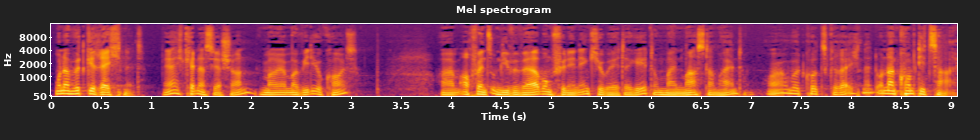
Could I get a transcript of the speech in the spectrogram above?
und dann wird gerechnet. Ja, ich kenne das ja schon. Ich mache ja mal Videocalls. Ähm, auch wenn es um die Bewerbung für den Incubator geht, um meinen Mastermind, ja, wird kurz gerechnet und dann kommt die Zahl.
